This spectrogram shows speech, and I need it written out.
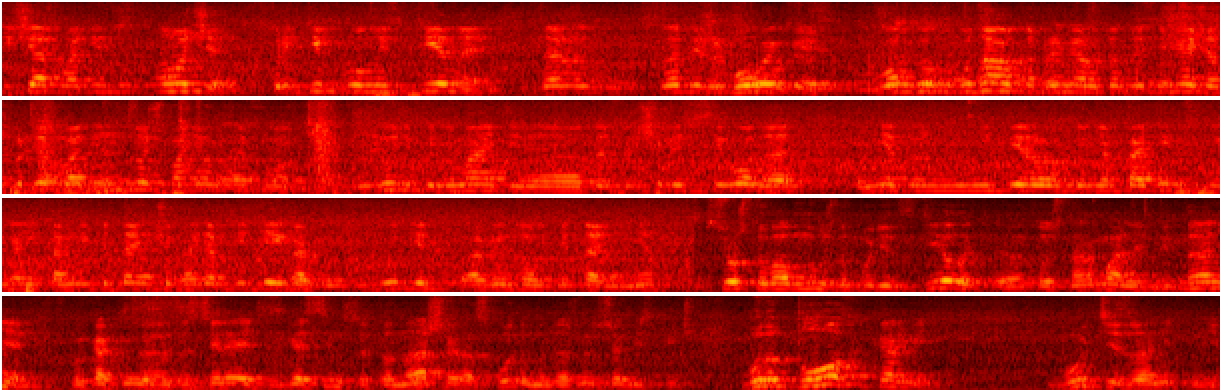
Сейчас в 11 ночи прийти в голые стены, даже с этой же койкой. Вот куда, вот, например, вот эта семья сейчас придет в 11 ночи маневренный фонд. Люди, понимаете, э, то есть лишились всего, да, нет ни первых необходимостей, никаких там, ни питания, ничего, хотя бы детей, как будет организовано питание, нет? Все, что вам нужно будет сделать, э, то есть нормальное питание, вы как э, заселяетесь в гостиницу, это наши расходы, мы должны все обеспечить. Будут плохо кормить, будете звонить мне.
